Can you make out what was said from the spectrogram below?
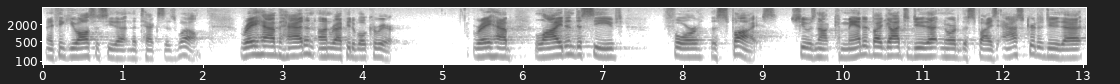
And I think you also see that in the text as well. Rahab had an unreputable career. Rahab lied and deceived for the spies. She was not commanded by God to do that, nor did the spies ask her to do that.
